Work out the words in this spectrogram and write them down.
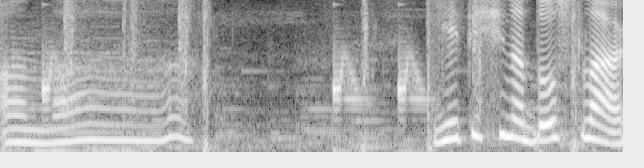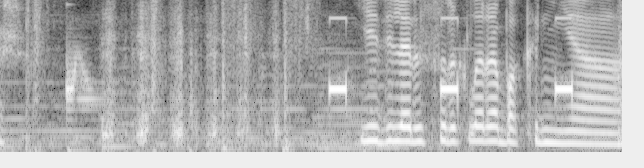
Allah. Yetişin ha dostlar. Yediler ısırıklara bakın ya.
